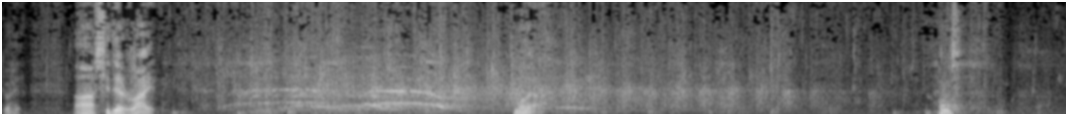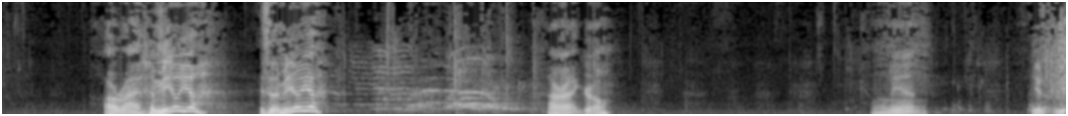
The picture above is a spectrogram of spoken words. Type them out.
Go ahead. Ah, she did it right. Come on out. Who's? All right, Amelia. Is it Amelia? All right, girl. Come on in. You, you,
